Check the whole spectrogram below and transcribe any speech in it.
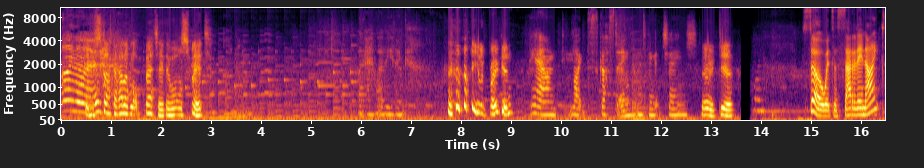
I know. It'd stack a hell of a lot better if they were all split. Okay, whatever you think. you look broken. Yeah, I'm like disgusting. I need to go get changed. Oh dear. So it's a Saturday night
